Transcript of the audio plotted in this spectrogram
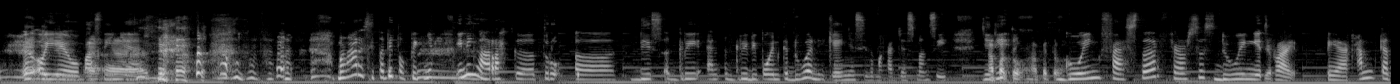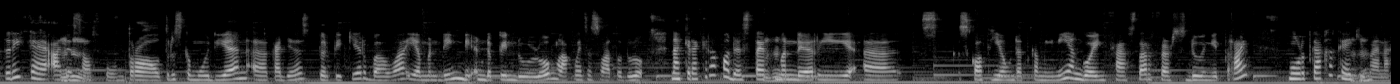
Eh, oh iya, oh, pastinya. Menarik sih tadi topiknya. Ini ngarah ke true uh, disagree and agree di poin kedua nih kayaknya sih sama Kak Jasman sih. Jadi apa tuh apa tuh going faster versus doing it Yep. right. Ya kan kata tadi kayak ada Mhm. self control. Terus kemudian uh, Kak Jas berpikir bahwa ya mending diendepin dulu, ngelakuin sesuatu dulu. Nah kira-kira kalau ada statement dari uh, scottyoung.com ini yang going faster versus doing it right, menurut kakak kayak Mhm. gimana?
